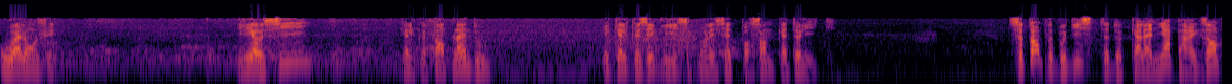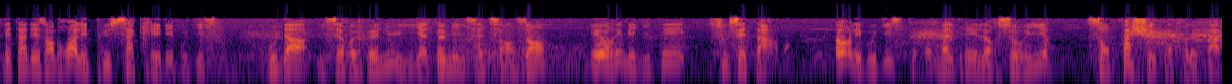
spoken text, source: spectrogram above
ou allongés. Il y a aussi quelques temples hindous et quelques églises pour les 7% de catholiques. Ce temple bouddhiste de Kalania, par exemple, est un des endroits les plus sacrés des bouddhistes. Bouddha y s'est revenu il y a 2700 ans et aurait médité sous cet arbre. Or, les bouddhistes, malgré leur sourire, sont fâchés contre le pape,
